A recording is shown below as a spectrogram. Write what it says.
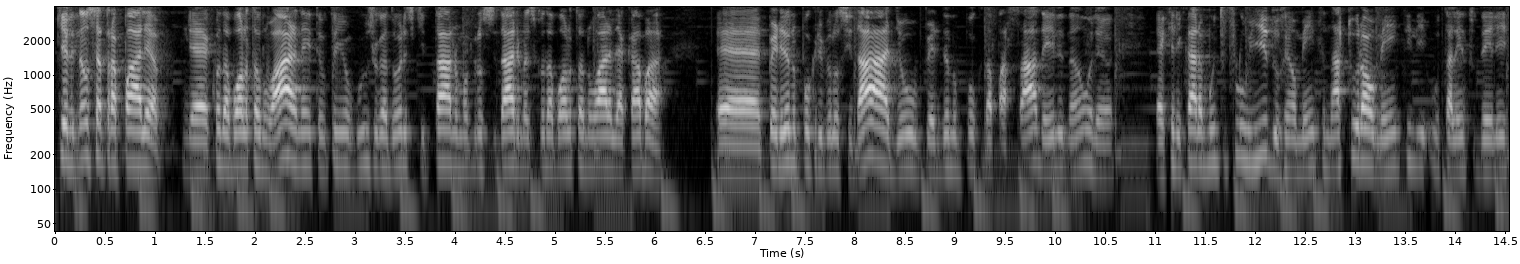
que ele não se atrapalha é, quando a bola está no ar, né? Então tem alguns jogadores que tá numa velocidade, mas quando a bola está no ar ele acaba é, perdendo um pouco de velocidade ou perdendo um pouco da passada. Ele não, ele é, é aquele cara muito fluido, realmente, naturalmente o talento dele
